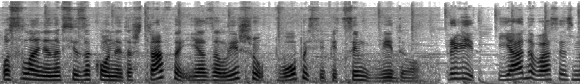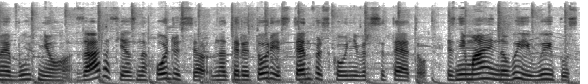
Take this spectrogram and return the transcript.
Посилання на всі закони та штрафи я залишу в описі під цим відео. Привіт! Я до вас із майбутнього. Зараз я знаходжуся на території Стенфордського університету. Знімаю новий випуск.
